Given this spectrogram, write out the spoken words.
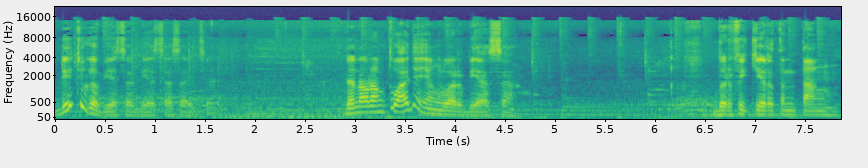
dia juga biasa-biasa saja dan orang tuanya yang luar biasa. Berpikir tentang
